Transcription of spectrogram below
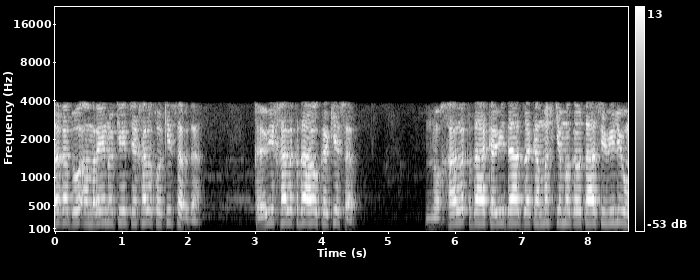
دغه دوه امرینو کې چې خلقو کسب ده قوي خلق ده او که کسب نو خلق دا کوي دا ځکه مخکې موږ او تاسو ویلیو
